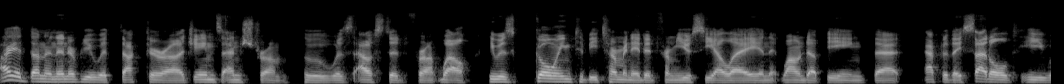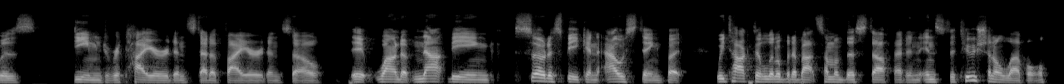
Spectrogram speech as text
I had done an interview with Dr. Uh, James Enstrom, who was ousted from, well, he was going to be terminated from UCLA, and it wound up being that after they settled, he was deemed retired instead of fired. And so it wound up not being, so to speak, an ousting, but we talked a little bit about some of this stuff at an institutional level,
